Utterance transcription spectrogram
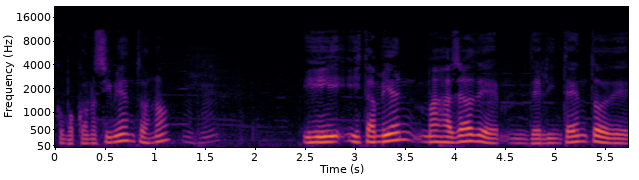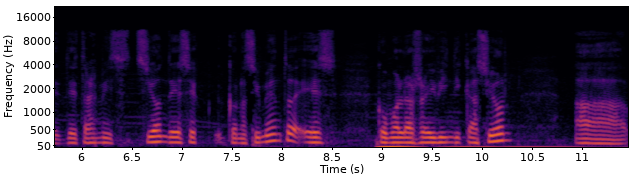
como conocimientos, ¿no? Y, y, también, más allá de, del intento de, transmisión de ese conocimiento, es como la reivindicación a,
